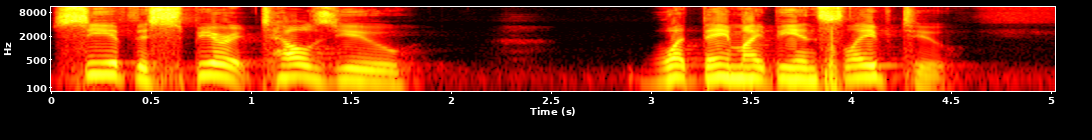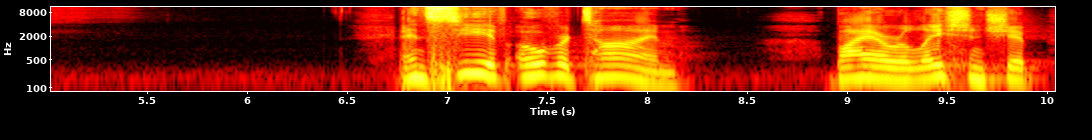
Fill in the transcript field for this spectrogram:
See if the Spirit tells you what they might be enslaved to. And see if over time, by a relationship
